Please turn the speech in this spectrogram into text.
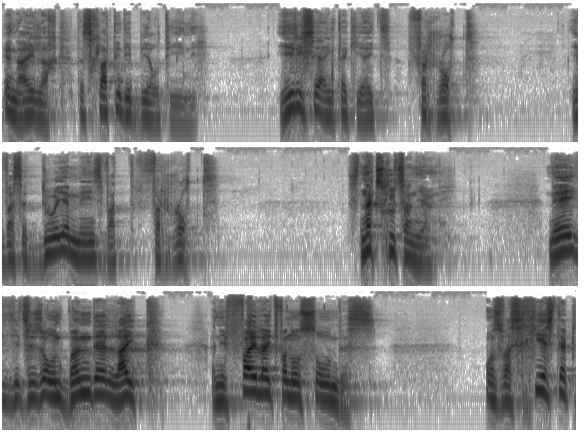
en heilig. Dis glad nie die beeld hier nie. Hierdie sê eintlik jy het verrot. Jy was 'n dooie mens wat verrot. Dis niks goeds aan jou nie. Nee, jy is 'n ontbinde lijk in die vuilheid van ons sondes. Ons was geestelik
